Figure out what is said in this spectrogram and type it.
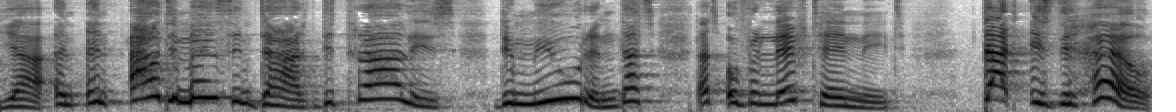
Ja, en, en al die mensen daar, de tralies, de muren, dat, dat overleeft hij niet. Dat is de hel.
